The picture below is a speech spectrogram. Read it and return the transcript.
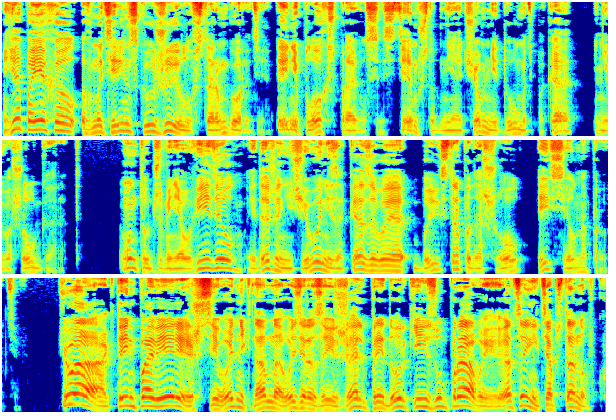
Я поехал в материнскую жилу в старом городе и неплохо справился с тем, чтобы ни о чем не думать, пока не вошел Гаррет. Он тут же меня увидел и даже ничего не заказывая, быстро подошел и сел напротив. «Чувак, ты не поверишь, сегодня к нам на озеро заезжали придурки из управы оценить обстановку.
